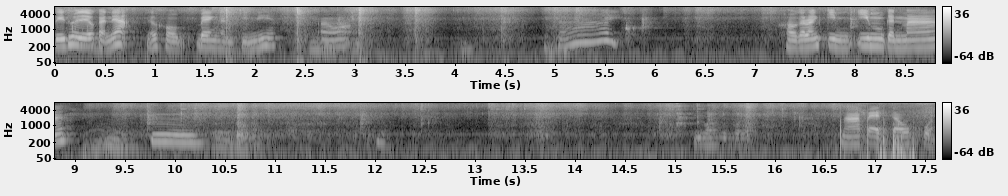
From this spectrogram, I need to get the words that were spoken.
ตีถ้วยเดียวกันเนี่ยเดี๋ยวเขาแบ่งกันกินนี่เอาอะใช่ เขากำลังกินอิ่มกันมาอืมมาแปดเก้าคน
